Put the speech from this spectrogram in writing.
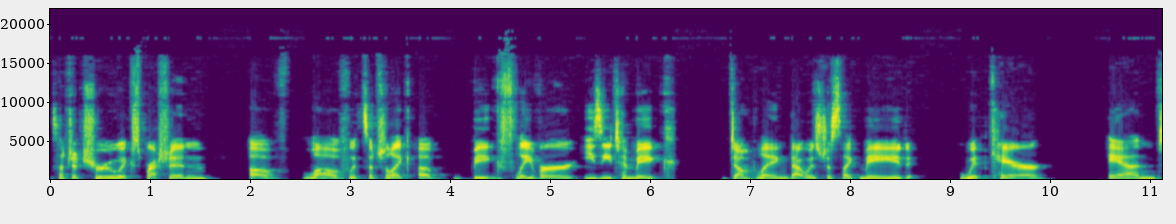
such a true expression of love with such like a big flavor, easy to make dumpling that was just like made with care. And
